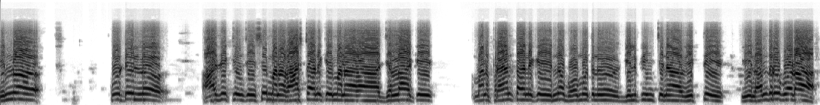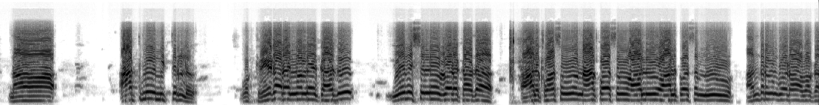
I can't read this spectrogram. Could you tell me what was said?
ఎన్నో పోటీల్లో ఆధిక్యం చేసి మన రాష్ట్రానికి మన జిల్లాకి మన ప్రాంతానికి ఎన్నో బహుమతులు గెలిపించిన వ్యక్తి వీళ్ళందరూ కూడా నా ఆత్మీయ మిత్రులు. ఒక క్రీడా రంగంలో కాదు ఏ విషయంలో కూడా కాదా వాళ్ళ కోసం నా కోసం వాళ్ళు వాళ్ళ కోసం మేము అందరం కూడా ఒక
